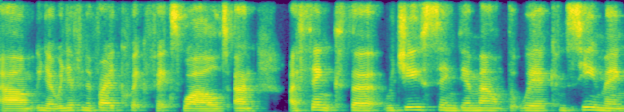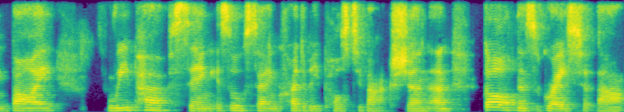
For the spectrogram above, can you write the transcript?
um, you know, we live in a very quick fix world. And I think that reducing the amount that we're consuming by repurposing is also incredibly positive action. And gardeners are great at that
